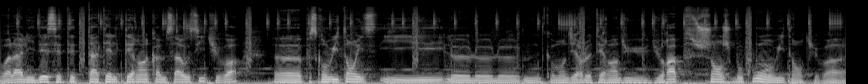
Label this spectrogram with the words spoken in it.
voilà, l'idée c'était de tâter le terrain comme ça aussi, tu vois. Euh, parce qu'en 8 ans, il, le, comment dire, le terrain du, rap change beaucoup en 8 ans, tu vois.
